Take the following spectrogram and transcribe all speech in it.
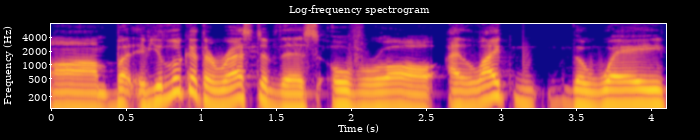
Um, but if you look at the rest of this overall, I like the way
